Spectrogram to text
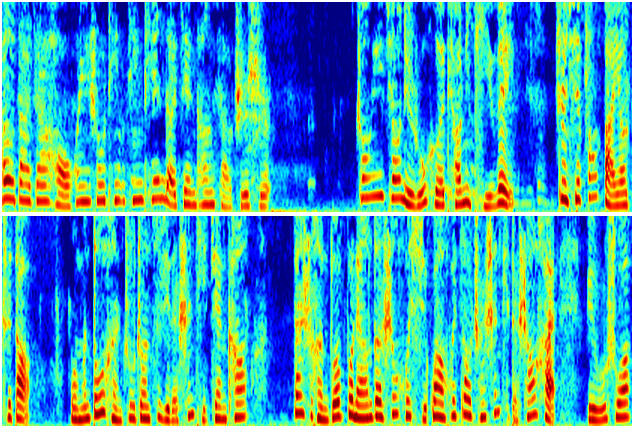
Hello，大家好，欢迎收听今天的健康小知识。中医教你如何调理脾胃，这些方法要知道。我们都很注重自己的身体健康，但是很多不良的生活习惯会造成身体的伤害。比如说，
